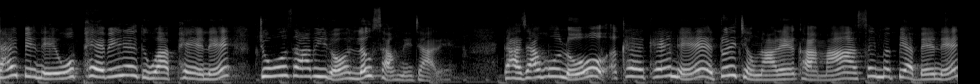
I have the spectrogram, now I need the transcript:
ဒိုက်ပင်တွေကိုဖယ်ပေးတဲ့သူကဖယ်နဲ့စူးစမ်းပြီးတော့လှုပ်ဆောင်နေကြတယ်။ ဒါကြောင့်မို့လို့အခက်အခဲနဲ့တွေ့ကြုံလာတဲ့အခါမှာစိတ်မပြတ်ဘဲနဲ့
